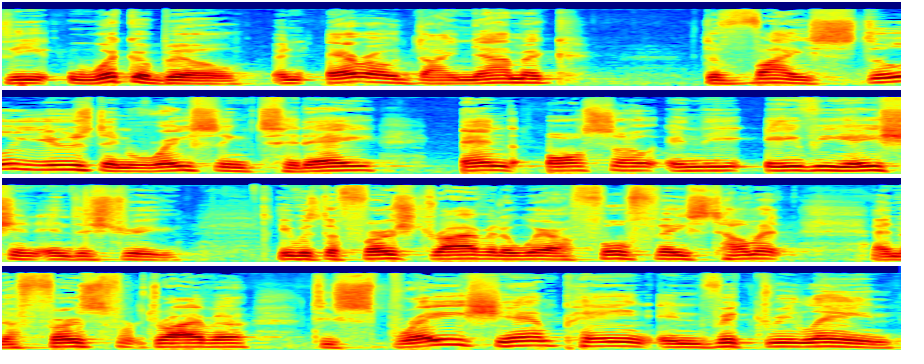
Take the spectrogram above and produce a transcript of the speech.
the Wickerbill, an aerodynamic device still used in racing today and also in the aviation industry. He was the first driver to wear a full faced helmet and the first driver to spray champagne in Victory Lane,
